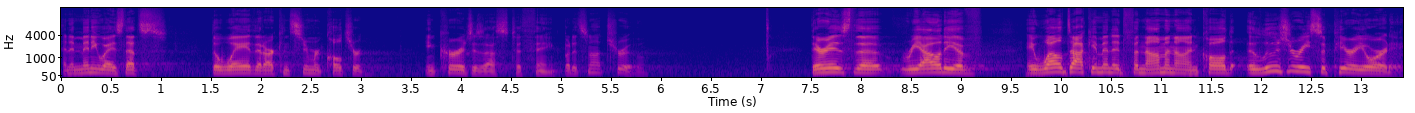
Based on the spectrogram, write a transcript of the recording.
And in many ways, that's the way that our consumer culture encourages us to think, but it's not true. There is the reality of a well documented phenomenon called illusory superiority.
